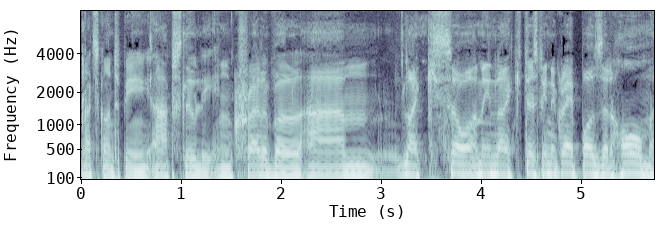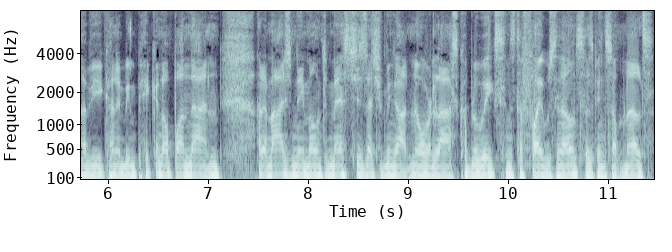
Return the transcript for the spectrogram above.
That's going to be absolutely incredible. Um, like, so, I mean, like, there's been a great buzz at home. Have you kind of been picking up on that? And I'd imagine the amount of messages that you've been gotten over the last couple of weeks since the fight was announced has been something else.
